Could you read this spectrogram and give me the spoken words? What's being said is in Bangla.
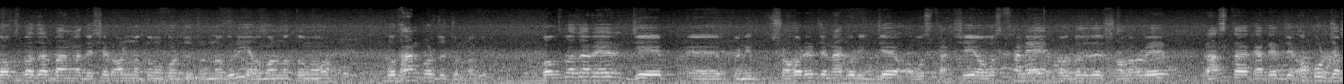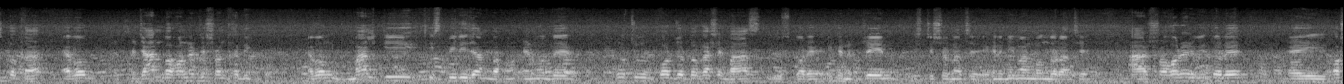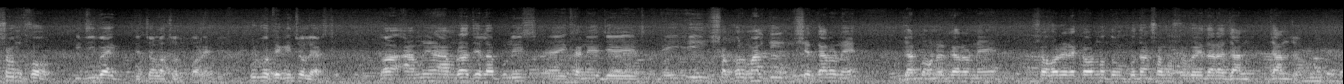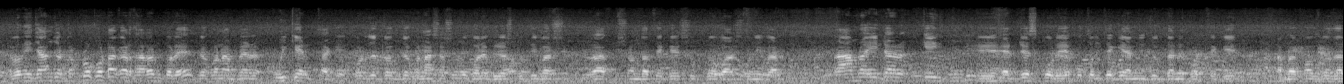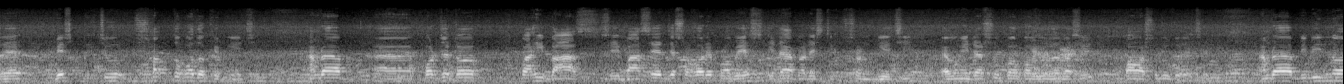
কক্সবাজার বাংলাদেশের অন্যতম পর্যটন নগরী এবং অন্যতম প্রধান পর্যটন নগরী। কক্সবাজারের যে মানে শহরের যে নাগরিক যে অবস্থান, সেই অবস্থানে কক্সবাজার শহরের রাস্তাঘাটের যে অপর্যাপ্ততা এবং যানবাহনের যে সংখ্যাধিক্য এবং মাল্টি স্পিডি যানবাহন, এর মধ্যে প্রচুর পর্যটক আসে, বাস ইউজ করে। এখানে ট্রেন স্টেশন আছে, এখানে বিমানবন্দর আছে। আর শহরের ভিতরে এই অসংখ্য ইজি বাইক যে চলাচল করে, পূর্ব থেকেই চলে আসছে। তো আমি, আমরা জেলা পুলিশ, এখানে যে এই এই সকল মাল্টি ইসের কারণে, যানবাহনের কারণে, শহরের একটা অন্যতম প্রধান সমস্যা হয়ে দাঁড়ায় যান, যানজট। এবং এই যানজটটা প্রকট আকার ধারণ করে যখন আপনার উইকেন্ড থাকে, পর্যটক যখন আসা শুরু করে বৃহস্পতিবার রাত সন্ধ্যা থেকে শুক্রবার, শনিবার আমরা এটারকেই অ্যাড্রেস করে প্রথম থেকে আমি যোগদানের পর থেকে আমরা কক্সবাজারে বেশ কিছু শক্ত পদক্ষেপ নিয়েছি। আমরা আহ, পর্যটকবাহী বাস সেই বাসের যে শহরে প্রবেশ এটা আমরা রেস্ট্রিকশন দিয়েছি এবং এটার সুফল কক্সবাজারবাসী পাওয়া শুরু করেছে। আমরা বিভিন্ন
